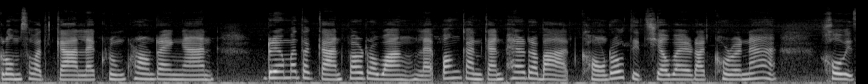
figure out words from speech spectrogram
กรมสวัสดิการและคุ้มครองแรงงาน เรื่องมาตรการเฝ้าระวัง และป้องกันการแพร่ระบาดของโรคติดเชื้อไวรัสโคโรนาโควิด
